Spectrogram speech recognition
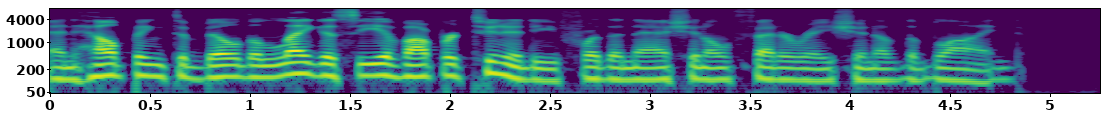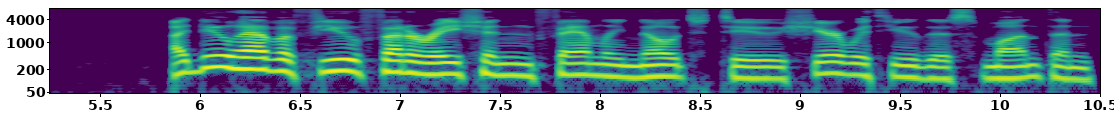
and helping to build a legacy of opportunity for the National Federation of the Blind. I do have a few Federation family notes to share with you this month, and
